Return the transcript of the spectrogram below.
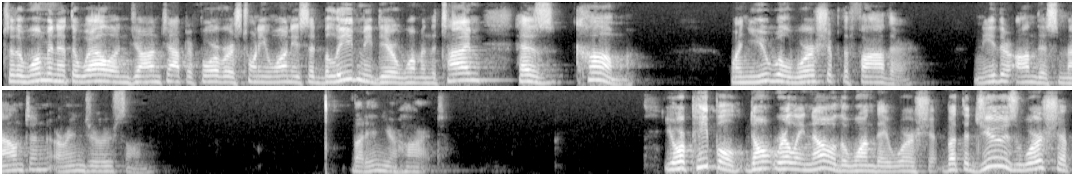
To the woman at the well in John chapter 4, verse 21, he said, Believe me, dear woman, the time has come when you will worship the Father, neither on this mountain or in Jerusalem, but in your heart. Your people don't really know the one they worship, but the Jews worship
